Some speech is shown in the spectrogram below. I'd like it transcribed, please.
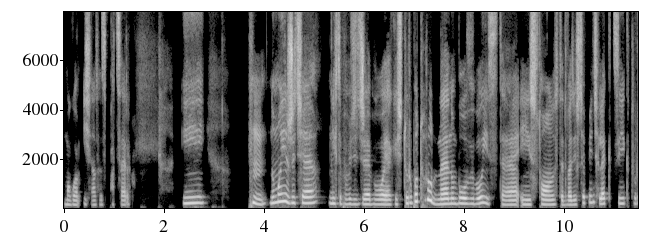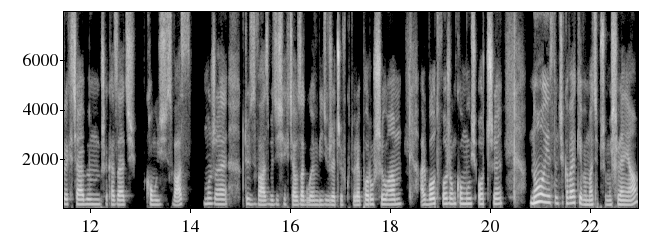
mogłam iść na ten spacer. I Hmm, no moje życie, nie chcę powiedzieć, że było jakieś turbotrudne, no było wyboiste i stąd te 25 lekcji, które chciałabym przekazać komuś z Was. Może ktoś z Was będzie się chciał zagłębić w rzeczy, w które poruszyłam, albo otworzą komuś oczy. No, jestem ciekawa, jakie Wy macie przemyślenia,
